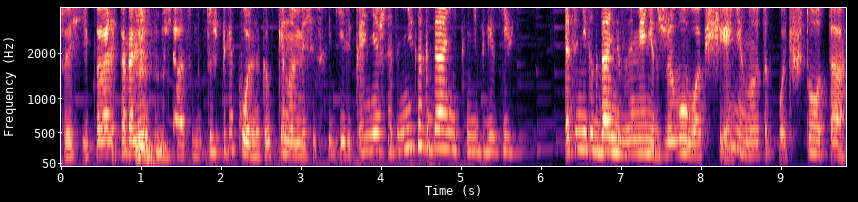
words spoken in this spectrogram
То есть и параллельно mm-hmm. общаться. Ну, это же прикольно, как в кино вместе сходили. Конечно, это никогда не, не при каких... Это никогда не заменит живого общения, но это хоть что-то.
